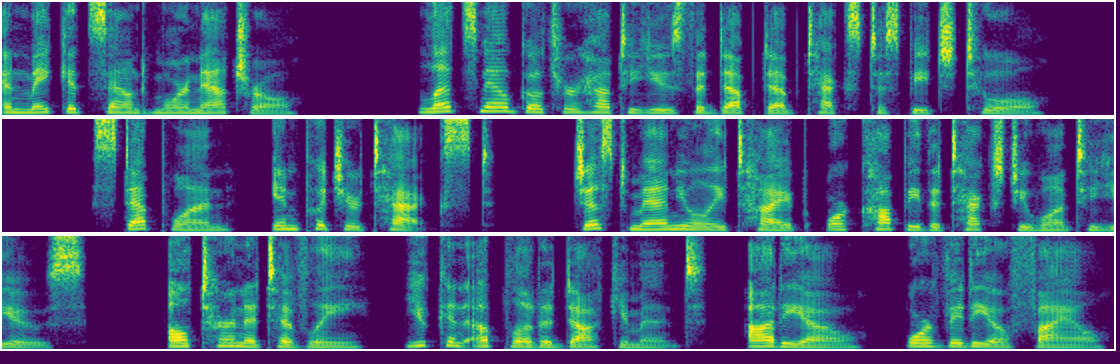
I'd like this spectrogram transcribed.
and make it sound more natural. Let's now go through how to use the DupDub text to speech tool. Step 1 Input your text. Just manually type or copy the text you want to use. Alternatively, you can upload a document, audio, or video file,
